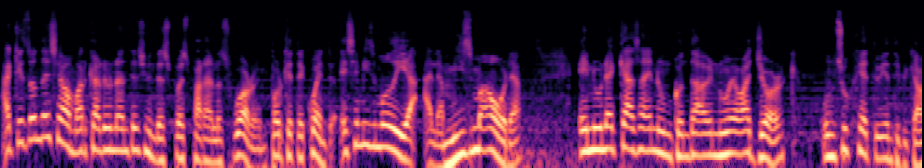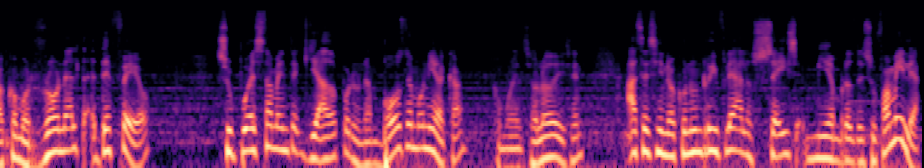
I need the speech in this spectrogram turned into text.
Aquí es donde se va a marcar un antes y un después para los Warren, porque te cuento, ese mismo día, a la misma hora, en una casa en un condado de Nueva York, un sujeto identificado como Ronald DeFeo, supuestamente guiado por una voz demoníaca, como él solo dicen, asesinó con un rifle a los seis miembros de su familia.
